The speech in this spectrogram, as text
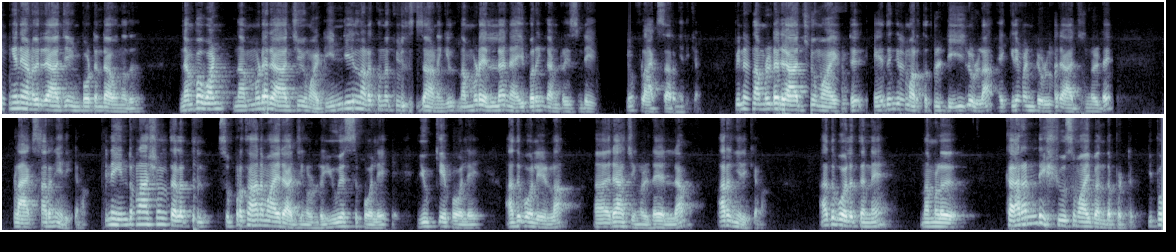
എങ്ങനെയാണ് ഒരു രാജ്യം ഇമ്പോർട്ടന്റ് ആവുന്നത്? നമ്പർ വൺ നമ്മുടെ രാജ്യവുമായിട്ട് ഇന്ത്യയിൽ നടക്കുന്ന ക്വിസ് ആണെങ്കിൽ നമ്മുടെ എല്ലാ നൈബറിംഗ് കൺട്രീസിന്റെയും ഫ്ലാഗ്സ് അറിഞ്ഞിരിക്കണം. പിന്നെ നമ്മുടെ രാജ്യവുമായിട്ട് ഏതെങ്കിലും അർത്ഥത്തിൽ ഡീലുള്ള എഗ്രിമെന്റ് ഉള്ള രാജ്യങ്ങളുടെ ഫ്ലാഗ്സ് അറിഞ്ഞിരിക്കണം. പിന്നെ ഇന്റർനാഷണൽ തലത്തിൽ സുപ്രധാനമായ രാജ്യങ്ങളുണ്ട്. യു എസ് പോലെ യു കെ പോലെ അതുപോലെയുള്ള രാജ്യങ്ങളുടെ എല്ലാം അറിഞ്ഞിരിക്കണം. അതുപോലെ തന്നെ നമ്മൾ കറണ്ട് ഇഷ്യൂസുമായി ബന്ധപ്പെട്ട് ഇപ്പൊ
